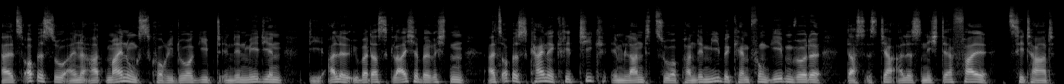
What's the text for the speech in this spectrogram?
als ob es so eine Art Meinungskorridor gibt in den Medien, die alle über das Gleiche berichten, als ob es keine Kritik im Land zur Pandemiebekämpfung geben würde, das ist ja alles nicht der Fall. Zitat,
